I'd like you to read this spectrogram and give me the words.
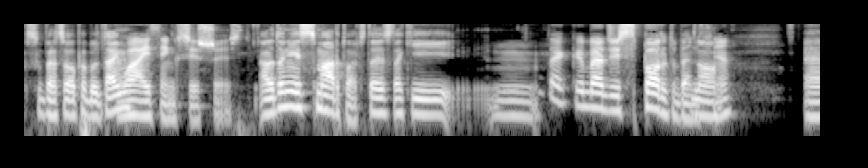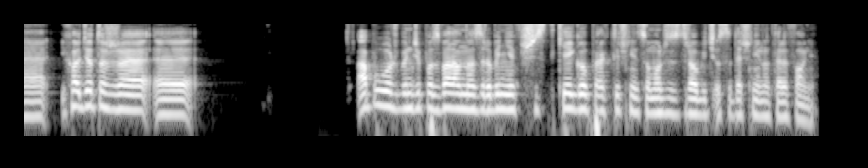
współpracował Pebble Time. Things jeszcze jest. Ale to nie jest smartwatch, to jest taki... Mm, tak bardziej sport band, no. nie? E, I chodzi o to, że e, Apple Watch będzie pozwalał na zrobienie wszystkiego praktycznie, co możesz zrobić ostatecznie na telefonie.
